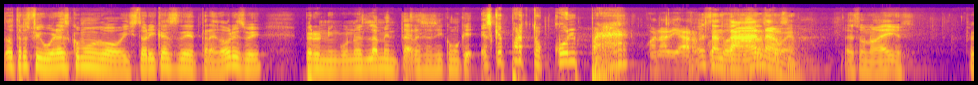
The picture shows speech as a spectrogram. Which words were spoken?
otras figuras como históricas de traidores, güey. Pero ninguno es lamentar, es así como que... Es que por tu culpa. Juana de Arco. Santa Ana, güey. Es uno de ellos. Sí,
